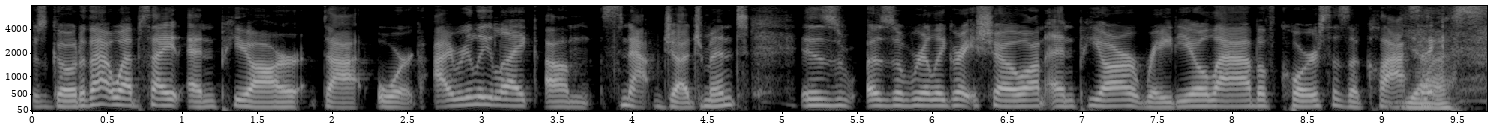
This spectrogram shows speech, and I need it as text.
just go to that website npr.org i really like um, snap judgment is is a really great show on npr radio lab of course is a classic yes.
